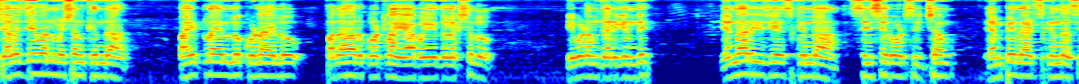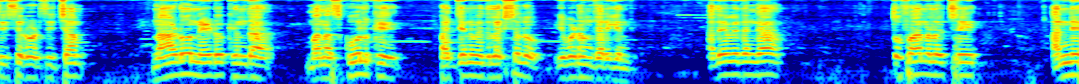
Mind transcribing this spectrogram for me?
జలజీవన్ మిషన్ కింద పైప్ లైన్లు కుళాయిలు పదహారు కోట్ల యాభై ఐదు లక్షలు ఇవ్వడం జరిగింది. ఎన్ఆర్ఈజిఎస్ కింద సీసీ రోడ్స్ ఇచ్చాం. ఎంపీ ల్యాడ్స్ కింద సీసీ రోడ్స్ ఇచ్చాం. నాడు నేడు కింద మన స్కూల్కి పద్దెనిమిది లక్షలు ఇవ్వడం జరిగింది. అదేవిధంగా తుఫానులు వచ్చి అన్ని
